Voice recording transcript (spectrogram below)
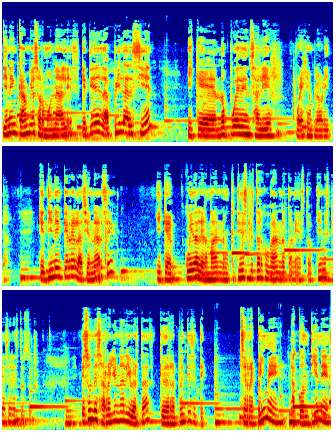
tienen cambios hormonales, que tienen la pila al 100 y que no pueden salir, por ejemplo, ahorita. Que tienen que relacionarse y que cuida al hermano, que tienes que estar jugando con esto, tienes que hacer esto. Es un desarrollo, una libertad que de repente se te se reprime, la contienes.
